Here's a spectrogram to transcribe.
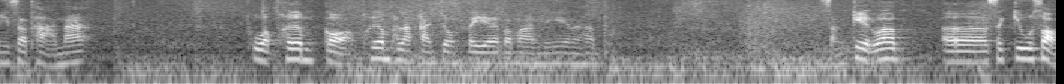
มีสถานะ พวกเพิ่มเกาะเพิ่มพลังการโจมตีอะไรประมาณนี้นะครับ สังเกตว่าสกิลสอง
